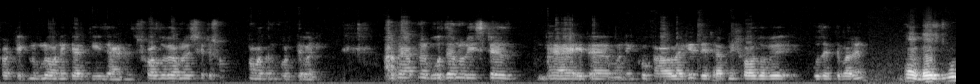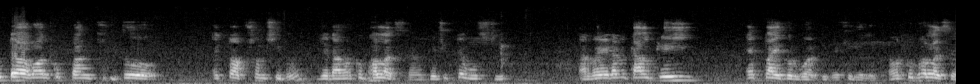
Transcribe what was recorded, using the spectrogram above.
শর্ট টেকনিকগুলো অনেকে আর কি জানে সহজভাবে আমরা সেটা সমাধান করতে পারি। আর ভাই আপনার বোঝানোর স্টাইল ভাইয়া এটা মানে খুব ভালো লাগে যেটা আপনি সহজভাবে বুঝাতে পারেন। হ্যাঁ ড্যাশবোর্ডটা আমার খুব কাঙ্ক্ষিত একটা অপশন ছিল যেটা আমার খুব ভালো লাগছে আমি বেসিকটা বুঝছি। আর ভাই এটা আমি কালকেই অ্যাপ্লাই করব আর কি বেসিক্যালি আমার খুব ভালো লাগছে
